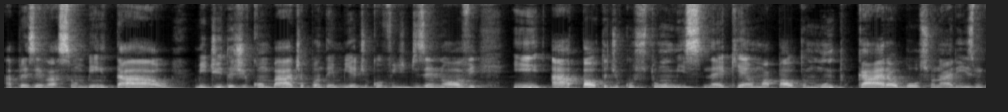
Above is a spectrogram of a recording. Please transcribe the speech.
a preservação ambiental, medidas de combate à pandemia de Covid-19 e a pauta de costumes, né, que é uma pauta muito cara ao bolsonarismo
